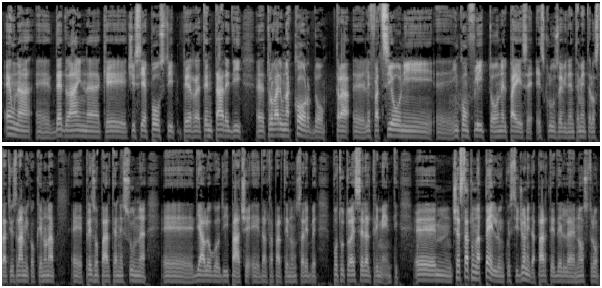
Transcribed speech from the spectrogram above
è una eh, deadline che ci si è posti per tentare di eh, trovare un accordo tra eh, le fazioni eh, in conflitto nel paese, escluso evidentemente lo Stato islamico che non ha eh, preso parte a nessun eh, dialogo di pace e d'altra parte non sarebbe potuto essere altrimenti. Ehm, c'è stato un appello in questi giorni da parte del nostro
